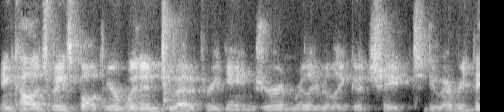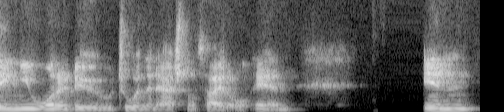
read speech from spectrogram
in college baseball, if you're winning two out of three games, you're in really, really good shape to do everything you want to do to win the national title. And in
